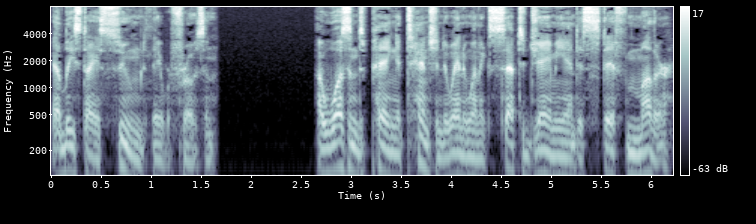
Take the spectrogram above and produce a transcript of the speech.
At least I assumed they were frozen. I wasn't paying attention to anyone except Jamie and his stiff mother.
